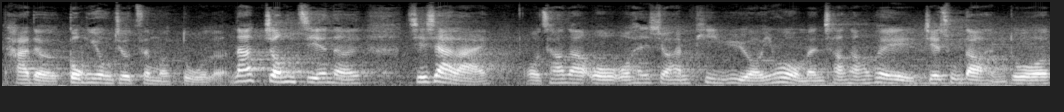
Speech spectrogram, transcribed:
它的功用就这么多了。那中间呢，接下来。我常常我我很喜欢譬喻哦，因为我们常常会接触到很多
